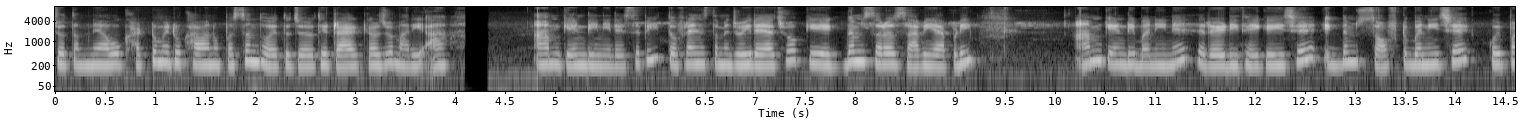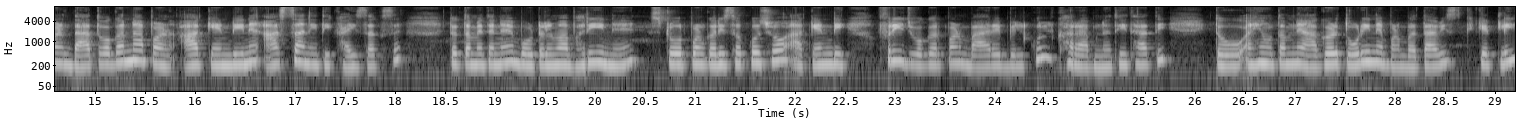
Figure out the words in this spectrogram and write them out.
જો તમને આવું ખાટું મીઠું ખાવાનું પસંદ હોય તો જરૂરથી ટ્રાય કરજો મારી આ આમ કેન્ડીની રેસિપી. તો ફ્રેન્ડ્સ તમે જોઈ રહ્યા છો કે એકદમ સરસ આવી આપણી આમ કેન્ડી બનીને રેડી થઈ ગઈ છે. એકદમ સોફ્ટ બની છે. કોઈ પણ દાંત વગરના પણ આ કેન્ડીને આસાનીથી ખાઈ શકશે. તો તમે તેને બોટલમાં ભરીને સ્ટોર પણ કરી શકો છો. આ કેન્ડી ફ્રીજ વગર પણ બારે બિલકુલ ખરાબ નથી થતી. તો અહીં હું તમને આગળ તોડીને પણ બતાવીશ કે કેટલી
